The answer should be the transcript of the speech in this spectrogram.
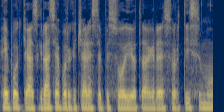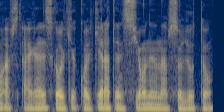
Hey podcast, gracias por escuchar este episodio. Te agradezco hartísimo. Agradezco cualquier atención en absoluto.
